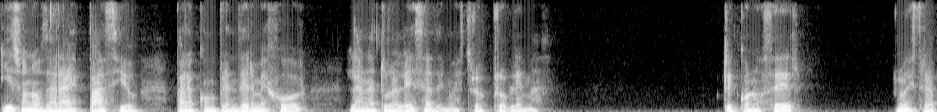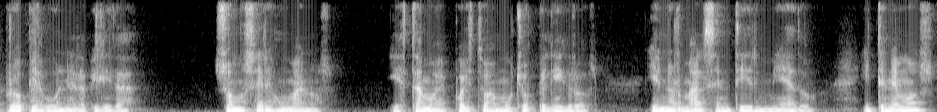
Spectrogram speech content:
Y eso nos dará espacio para comprender mejor la naturaleza de nuestros problemas. Reconocer nuestra propia vulnerabilidad. Somos seres humanos y estamos expuestos a muchos peligros y es normal sentir miedo y tenemos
